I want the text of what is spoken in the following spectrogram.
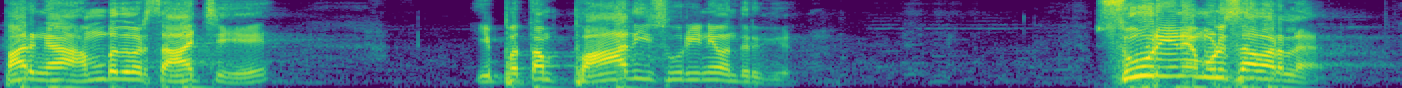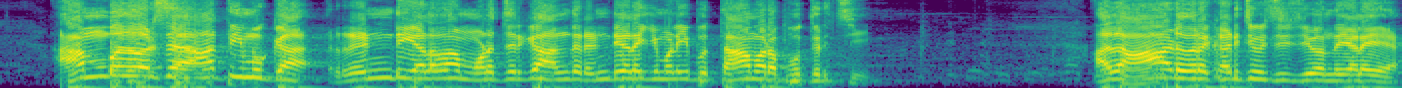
பாருங்க ஐம்பது வருஷம் ஆச்சு. இப்பதான் பாதி சூரியனே வந்திருக்கு. சூரியனே முழுசா வரல. ஐம்பது வருஷம் அதிமுக ரெண்டு இலை தான் முளைச்சிருக்கு. அந்த ரெண்டு இலைக்கு மேலே இப்போ தாமரை பூத்துருச்சு. அது ஆடு வரை கடிச்சு வச்சிருச்சு அந்த இலைய.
